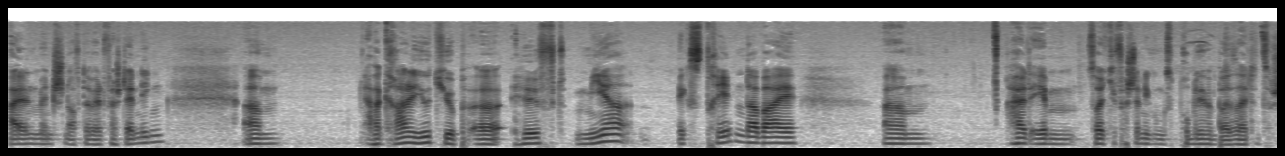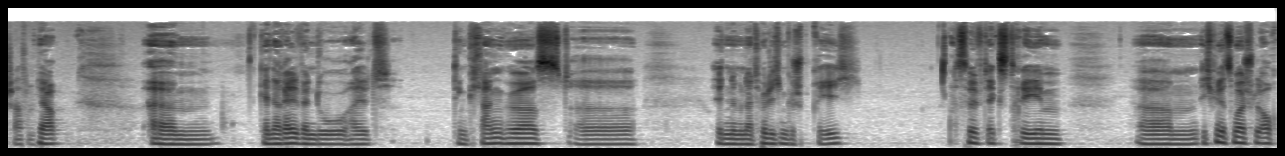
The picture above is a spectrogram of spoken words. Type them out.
allen Menschen auf der Welt verständigen. Ähm, aber gerade YouTube äh, hilft mir extrem dabei, ähm, halt eben solche Verständigungsprobleme beiseite zu schaffen. Ja. Ähm, generell, wenn du halt den Klang hörst äh, in einem natürlichen Gespräch, das hilft extrem. Ähm, ich bin jetzt zum Beispiel auch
